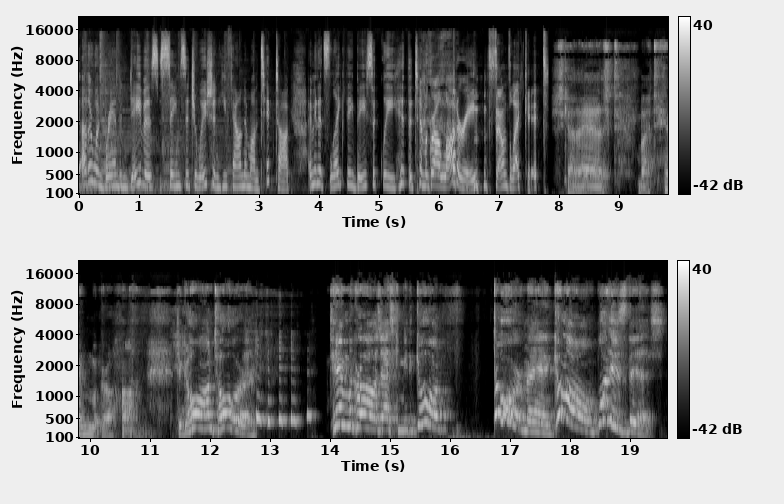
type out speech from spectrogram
The other one, Brandon Davis, same situation. He found him on TikTok. I mean, it's like they basically hit the Tim McGraw lottery. Sounds like it. Just got asked by Tim McGraw to go on tour. Tim McGraw is asking me to go on tour, man. Come on. What is this?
